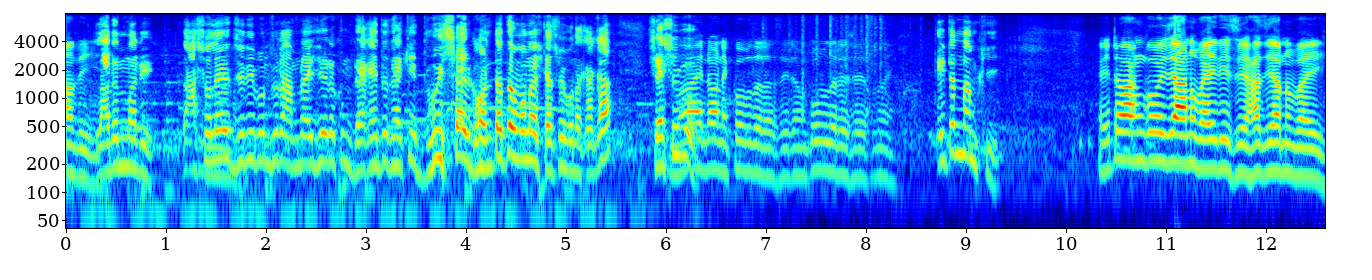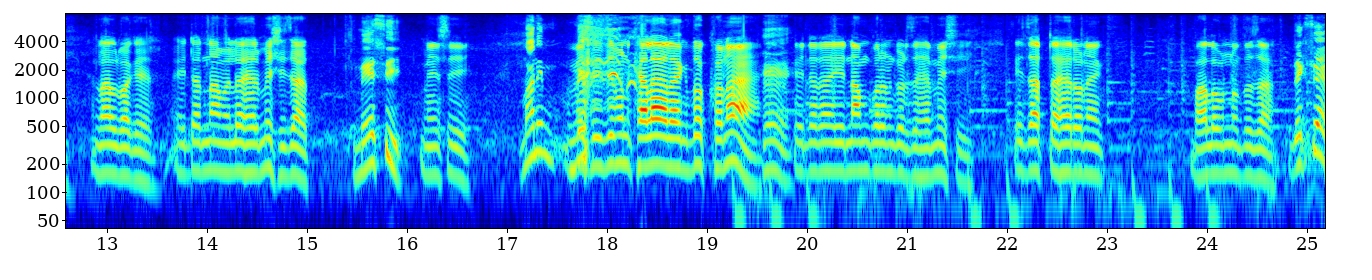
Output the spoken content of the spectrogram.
মাদি। লাদেন মাদি। আসলে যদি বন্ধুরা আমরা এই যে এরকম দেখাইতে থাকি দুই চার ঘণ্টা তো মনে হয় শেষ হইব না কাকা? শেষ হইব? না, এটা অনেক কবুতর আছে এটা কবুতরের শেষ নাই। এটার নাম কি? এটা আঙ্গ ওই যে আনু ভাই দিয়েছে হাজি আনু ভাই লালবাগের। এটার নাম হলো হের মেসি জাত। মেসি? মেসি। মানে মেসি যেমন খেলা অনেক দক্ষ না হ্যাঁ। এটার নামকরণ করছে হ্যাঁ মেসি। এই জাতটা হের অনেক ভালো উন্নত জাত। দেখছেন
